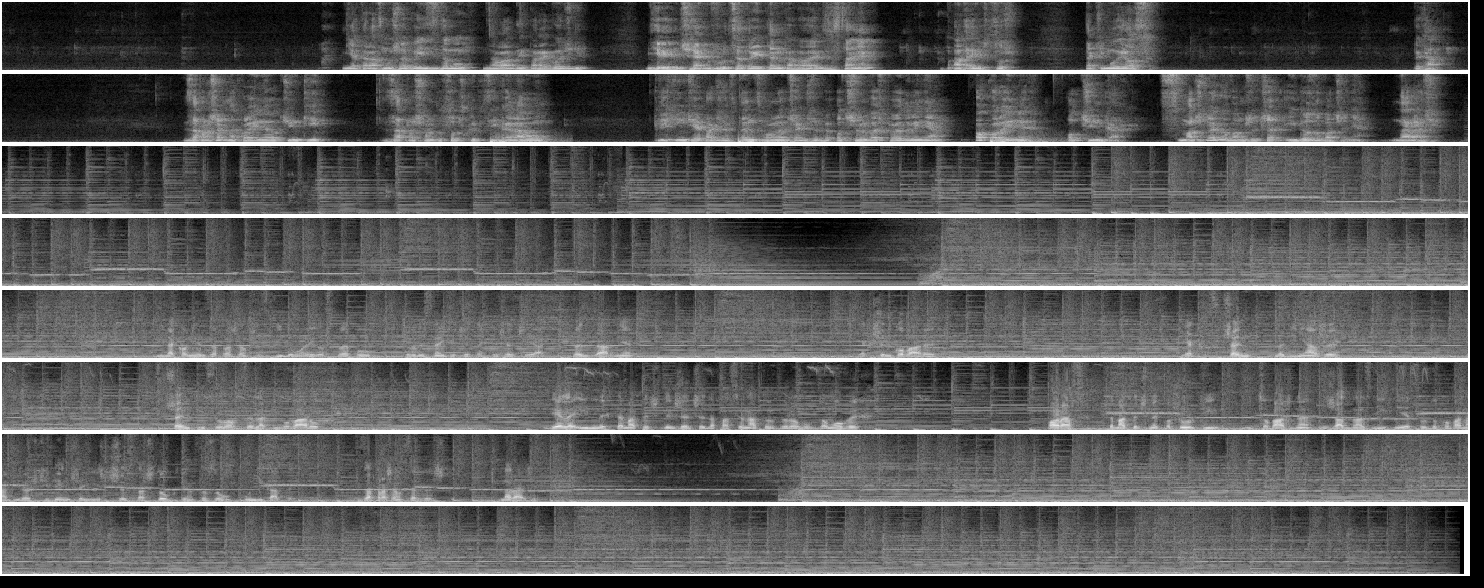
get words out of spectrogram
Ja teraz muszę wyjść z domu na ładnych parę godzin. Nie wiem, czy jak wrócę, to i ten kawałek zostanie. Ale już cóż, taki mój los. Pycha. Zapraszam na kolejne odcinki. Zapraszam do subskrypcji kanału. Kliknijcie także w ten dzwoneczek, żeby otrzymywać powiadomienia o kolejnych odcinkach. Smacznego Wam życzę i do zobaczenia. Na razie. I na koniec zapraszam wszystkich do mojego sklepu, w którym znajdziecie takie rzeczy jak wędzarnie, jak szynkowary, jak sprzęt dla winiarzy, sprzęt i surowce dla piwowarów, wiele innych tematycznych rzeczy dla pasjonatów wyrobów domowych oraz tematyczne koszulki i co ważne, żadna z nich nie jest produkowana w ilości większej niż 300 sztuk, więc to są unikaty. Zapraszam serdecznie. Na razie.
